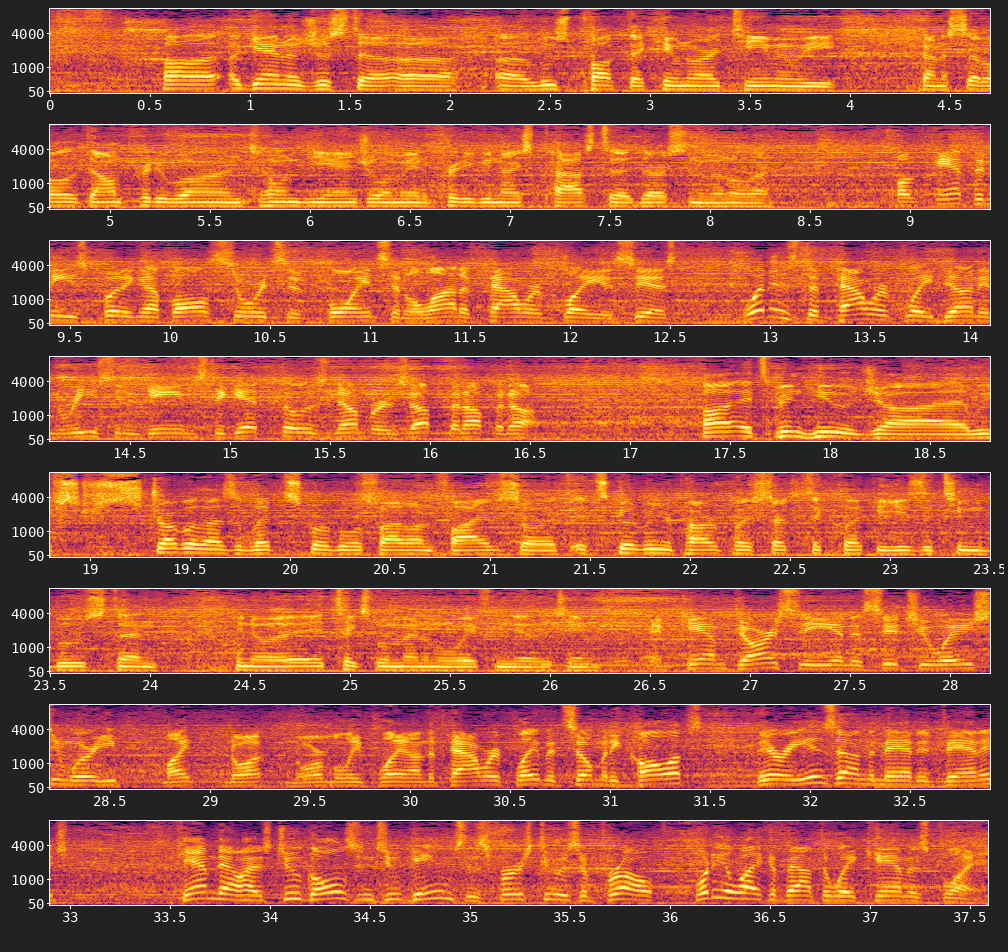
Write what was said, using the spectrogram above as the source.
Uh, again, it was just a, a, a, loose puck that came to our team, and we kind of settled it down pretty well. And Tony DeAngelo made a pretty good, nice pass to Darcy in the middle there. Well, Anthony's putting up all sorts of points and a lot of power play assists. What has the power play done in recent games to get those numbers up and up and up? Uh, it's been huge. Uh, we've struggled as of late to score goals five on five, so it, it's good when your power play starts to click. It gives the team a boost, and you know it, it, takes momentum away from the other team. And Cam Darcy in a situation where he might not normally play on the power play, but so many call-ups, there he is on the man advantage. Cam now has two goals in two games, his first two as a pro. What do you like about the way Cam is playing?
